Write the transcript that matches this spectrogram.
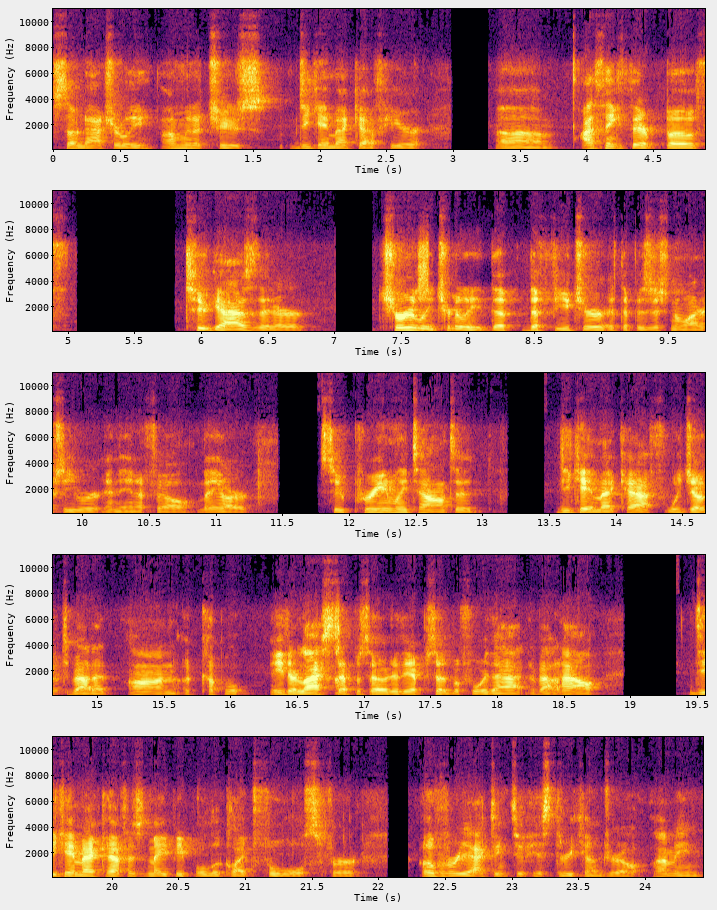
so naturally, I'm going to choose DK Metcalf here. Um, I think they're both two guys that are truly truly the the future at the position of wide receiver in the NFL. They are supremely talented. DK Metcalf, we joked about it on a couple either last episode or the episode before that about how DK Metcalf has made people look like fools for overreacting to his three cone drill. I mean,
